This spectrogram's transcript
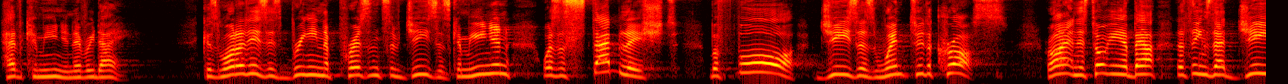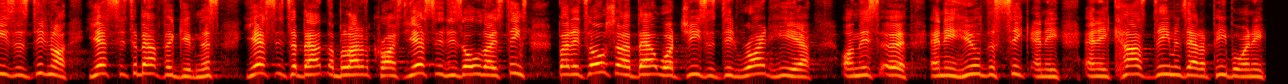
Have communion every day. Because what it is, is bringing the presence of Jesus. Communion was established before Jesus went to the cross, right? And it's talking about the things that Jesus did not. Yes, it's about forgiveness. Yes, it's about the blood of Christ. Yes, it is all those things. But it's also about what Jesus did right here on this earth. And he healed the sick and he, and he cast demons out of people and he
